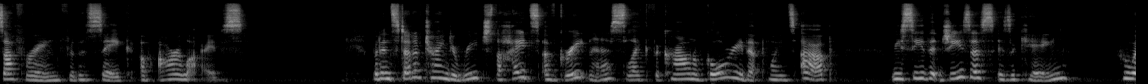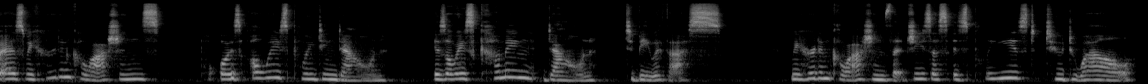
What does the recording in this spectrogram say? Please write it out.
suffering for the sake of our lives. But instead of trying to reach the heights of greatness, like the crown of glory that points up, we see that Jesus is a king who, as we heard in Colossians, is always pointing down, is always coming down to be with us. We heard in Colossians that Jesus is pleased to dwell,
